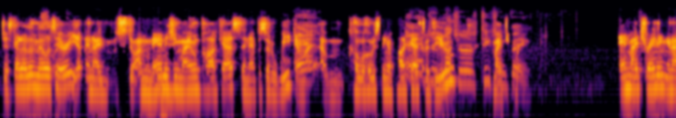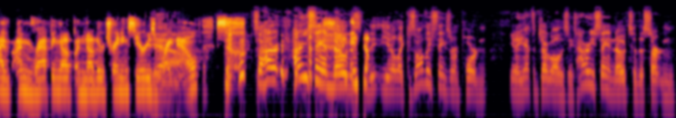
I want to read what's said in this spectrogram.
Just got out of the military. Yep, and I'm still I'm managing my own podcast, an episode a week. I'm, And- I'm co-hosting a podcast with you you. got your teaching My tra- thing. and my training and I've, i'm wrapping up another training series Yeah. right now so So how are, how are you saying no to And you know like because all these things are important. You know you have to juggle all these things. How are you saying no to the certain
